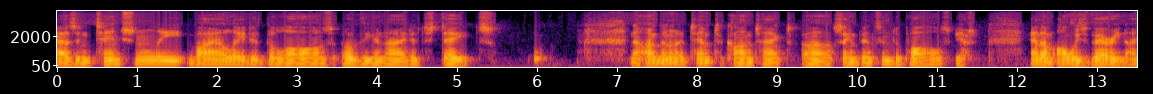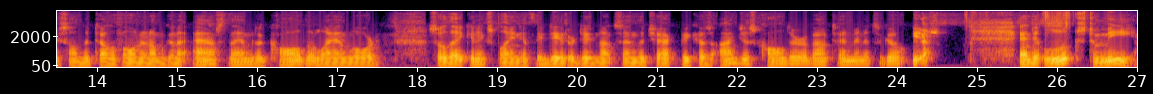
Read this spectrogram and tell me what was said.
has intentionally violated the laws of the United States. Now I'm going to attempt to contact uh, St. Vincent de Paul's. Yes. And I'm always very nice on the telephone, and I'm going to ask them to call the landlord so they can explain if they did or did not send the check because I just called her about 10 minutes ago. Yes. And it looks to me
